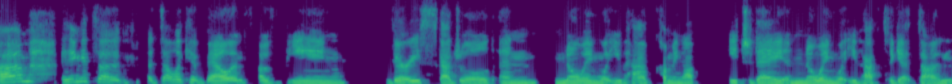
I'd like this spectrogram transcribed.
Um, I think it's a, a delicate balance of being very scheduled and knowing what you have coming up each day and knowing what you have to get done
